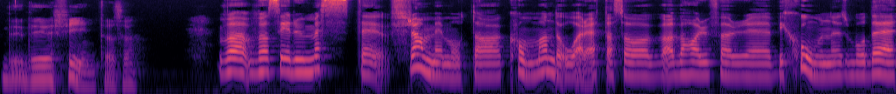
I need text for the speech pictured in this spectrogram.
det, det är fint alltså. vad, vad ser du mest eh, fram emot då, kommande året? Alltså vad, vad har du för eh, vision? Alltså, Både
